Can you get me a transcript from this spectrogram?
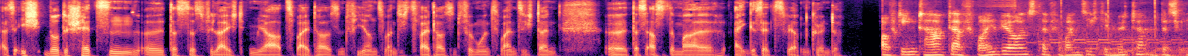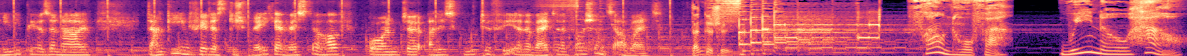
Also ich würde schätzen, äh, dass das vielleicht im Jahr 2024, 2025 dann äh, das erste Mal eingesetzt werden könnte. Auf den Tag, da freuen wir uns, da freuen sich die Mütter und das Klinikpersonal. Danke Ihnen für das Gespräch, Herr Westerhoff, und äh, alles Gute für Ihre weitere Forschungsarbeit. Dankeschön. Fraunhofer. We know how.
